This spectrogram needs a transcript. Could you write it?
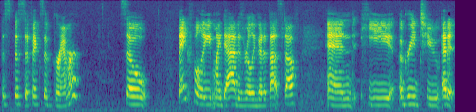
the specifics of grammar. So thankfully, my dad is really good at that stuff, and he agreed to edit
